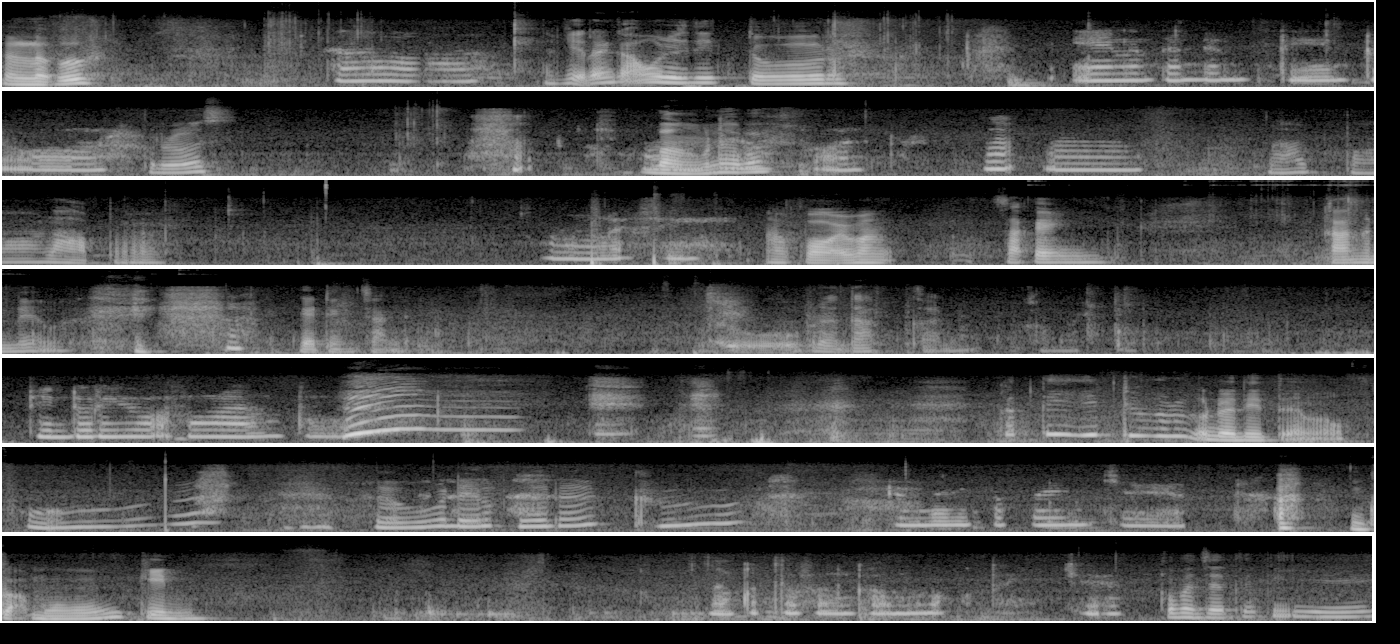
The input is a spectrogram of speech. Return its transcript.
Halo, Halo. akhirnya kamu udah tidur. Ya nanti dan tidur. Terus bangun apa? Telepon. Mm-mm. Apa? Lapar. Enggak sih. Apa emang saking kangennya? Gak ada yang canda. Aduh, berantakan. Tidur yuk aku ngantuk. Kok tidur? Udah ditelepon. Kamu nelpon aku. Kan tadi kepencet. Enggak mungkin. Aku telepon kamu aku pencet. Kok pencetnya piye?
